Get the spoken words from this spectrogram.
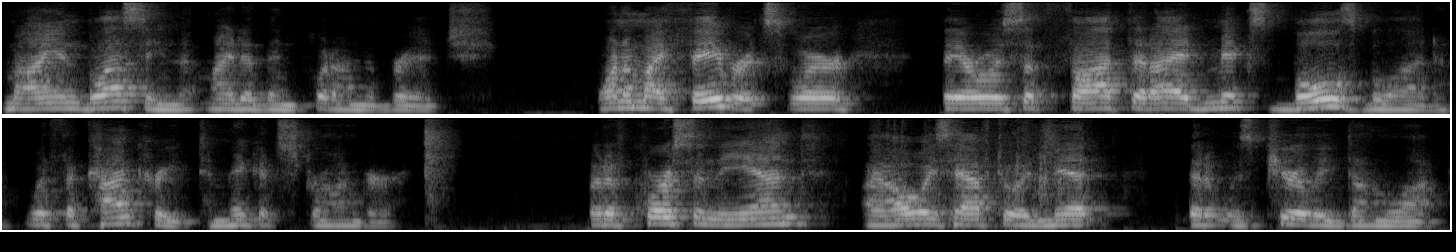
Mayan blessing that might have been put on the bridge. One of my favorites were there was a thought that I had mixed bull's blood with the concrete to make it stronger. But of course, in the end, I always have to admit that it was purely dumb luck.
